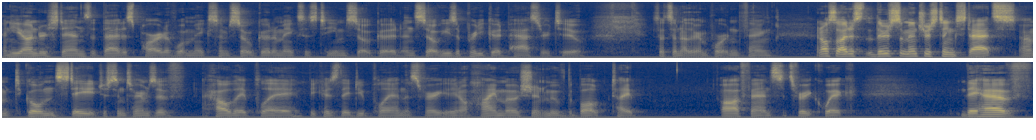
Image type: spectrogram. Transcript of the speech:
and he understands that that is part of what makes him so good and makes his team so good. And so he's a pretty good passer too. So that's another important thing. And also, I just there's some interesting stats um, to Golden State just in terms of how they play because they do play in this very you know high motion, move the ball type offense. It's very quick. They have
